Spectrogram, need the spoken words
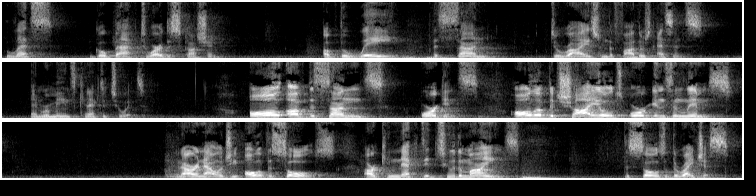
let's go back to our discussion of the way the Son derives from the Father's essence and remains connected to it. All of the Son's organs, all of the child's organs and limbs, in our analogy, all of the souls, are connected to the minds, the souls of the righteous.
